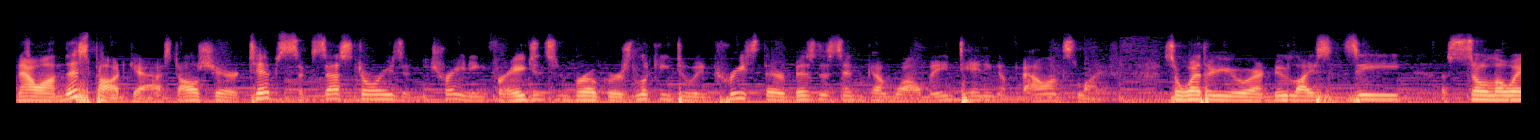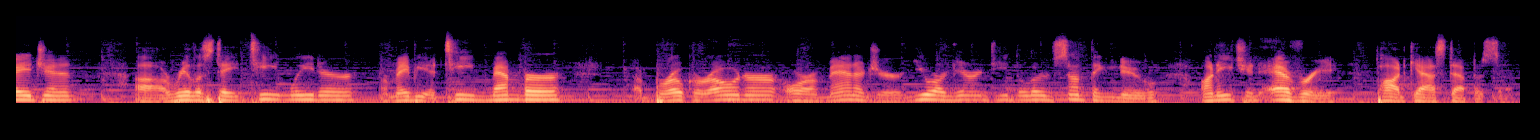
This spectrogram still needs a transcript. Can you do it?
Now, on this podcast, I'll share tips, success stories, and training for agents and brokers looking to increase their business income while maintaining a balanced life. So, whether you are a new licensee, a solo agent, a real estate team leader, or maybe a team member, a broker owner, or a manager, you are guaranteed to learn something new on each and every podcast episode.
